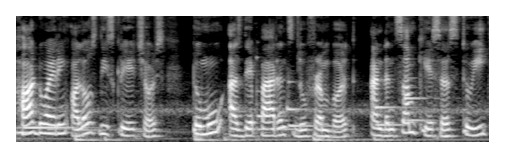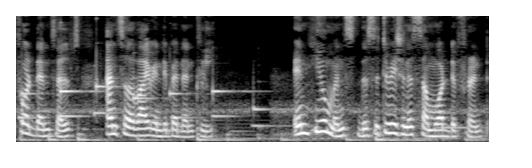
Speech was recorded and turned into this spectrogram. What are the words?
Hardwiring allows these creatures to move as their parents do from birth, and in some cases, to eat for themselves and survive independently. In humans, the situation is somewhat different.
